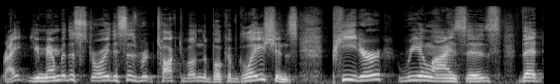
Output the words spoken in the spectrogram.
right? You remember the story? This is talked about in the book of Galatians. Peter realizes that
